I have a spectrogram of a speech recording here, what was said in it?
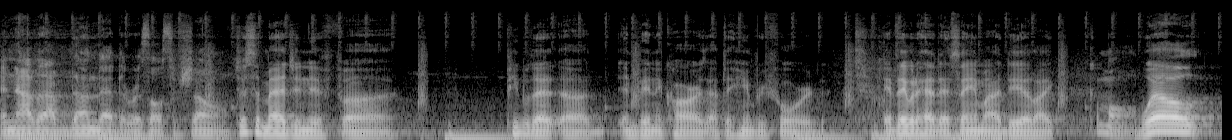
And now that I've done that, the results have shown. Just imagine if uh, people that uh, invented cars after Henry Ford, if they would have had that same idea, like, Come on. well,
